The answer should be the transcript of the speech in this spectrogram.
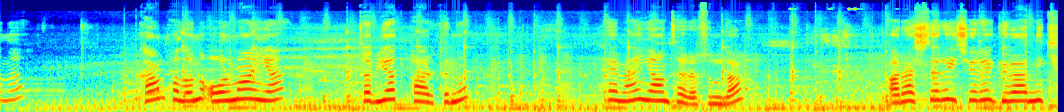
Alanı kamp alanı Ormanya Tabiat Parkı'nın hemen yan tarafında. Araçları içeri güvenlik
